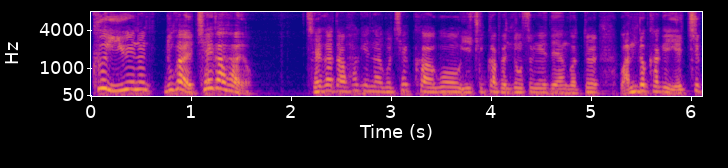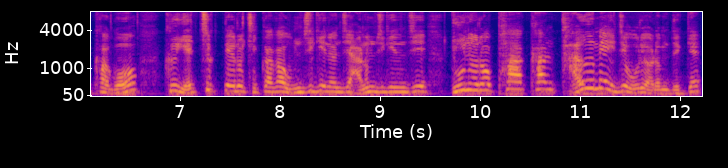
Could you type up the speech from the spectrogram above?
그 이후에는 누가? 제가 가요. 제가 다 확인하고 체크하고 이 주가 변동성에 대한 것들 완벽하게 예측하고 그 예측대로 주가가 움직이는지 안 움직이는지 눈으로 파악한 다음에 이제 우리 여러분들께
